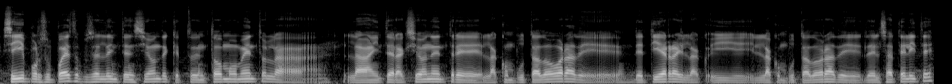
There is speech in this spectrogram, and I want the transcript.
Sí, por supuesto, pues es la intención de que en todo momento la, interacción entre la computadora de, tierra y la, y la computadora del satélite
